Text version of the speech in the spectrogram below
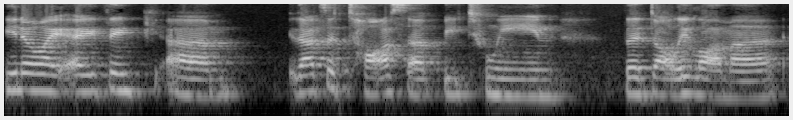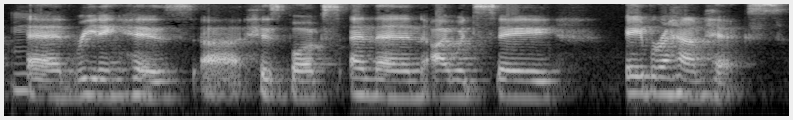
You know, I, I think um, that's a toss up between the Dalai Lama mm. and reading his uh, his books, and then I would say Abraham Hicks.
